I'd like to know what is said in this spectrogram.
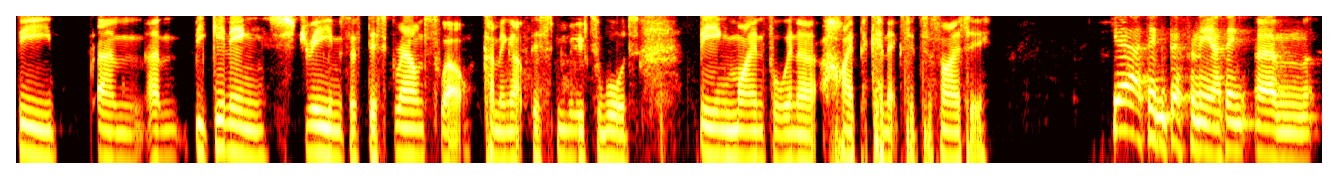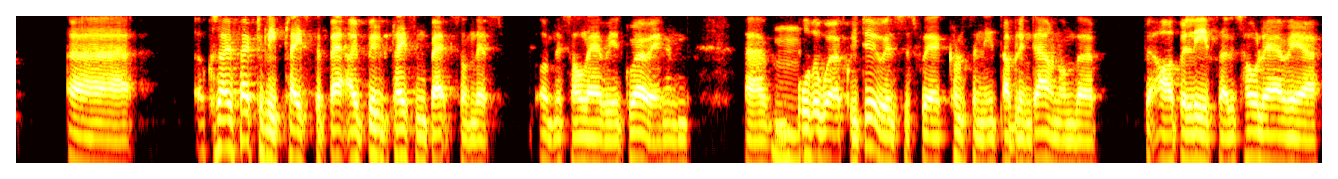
the um, um, beginning streams of this groundswell coming up, this move towards being mindful in a hyper connected society? Yeah, I think definitely. I think because um, uh, I effectively placed a bet. I've been placing bets on this on this whole area growing, and um, mm. all the work we do is just we're constantly doubling down on the our belief that this whole area,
